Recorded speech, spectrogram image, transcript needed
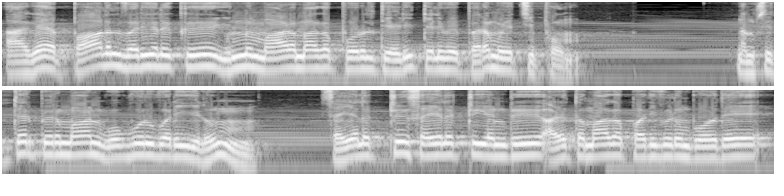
ஆக பாடல் வரிகளுக்கு இன்னும் ஆழமாக பொருள் தேடி தெளிவை பெற முயற்சிப்போம். நம் சித்தர் பெருமான் ஒவ்வொரு வரியிலும் செயலற்று செயலற்று என்று அழுத்தமாக பதிவிடும் போதே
